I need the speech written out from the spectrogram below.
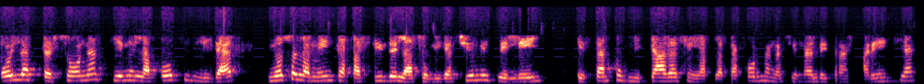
Hoy las personas tienen la posibilidad, no solamente a partir de las obligaciones de ley que están publicadas en la Plataforma Nacional de Transparencia,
